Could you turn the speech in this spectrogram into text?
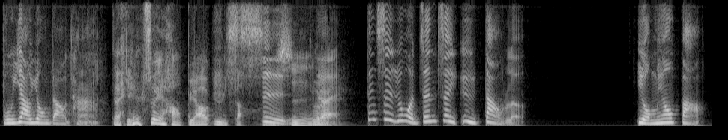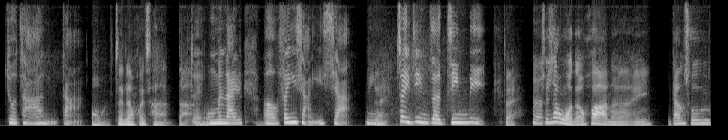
不要用到它。对，也最好不要遇到。是，是，对对但是如果真正遇到了，有没有保就差很大。哦，真的会差很大。对，我们来呃分享一下你最近这经历。对嗯，就像我的话呢，诶，当初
